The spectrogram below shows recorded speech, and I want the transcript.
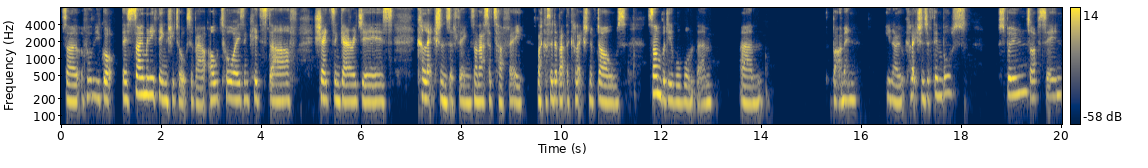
So you've got, there's so many things she talks about, old toys and kids stuff, sheds and garages, collections of things, and that's a toughie. Like I said about the collection of dolls, somebody will want them. Um, but I mean, you know, collections of thimbles, spoons I've seen,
